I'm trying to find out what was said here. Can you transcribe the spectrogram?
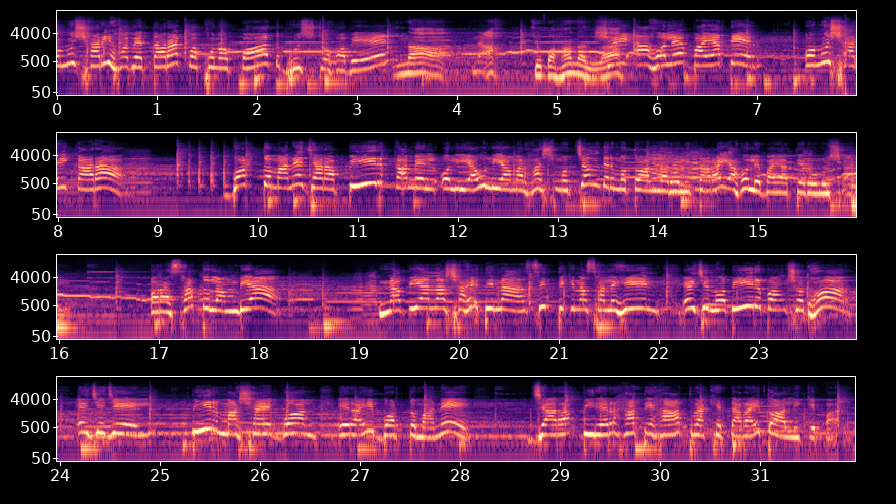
অনুসারী হবে তারা কখনো পদ ভ্রষ্ট হবে? না। না। সেই আহলে বায়াতের অনুসারী কারা? বর্তমানে যারা পীর কামেল অলিয়া উলিয়া আমার হাসমত চন্দের মতো আল্লাহর অলি, তারাই আহলে বায়াতের অনুসারী। ওরা সাতুল আম্বিয়া, নাবিয়ানা শাহেদিনা, সিদ্দিকিনা সালেহীন, এই যে নবীর বংশধর, এই যে যে পীর মাসায়েগণ, এরাই বর্তমানে যারা পীরের হাতে হাত রাখে, তারাই তো আলীকে পায়।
